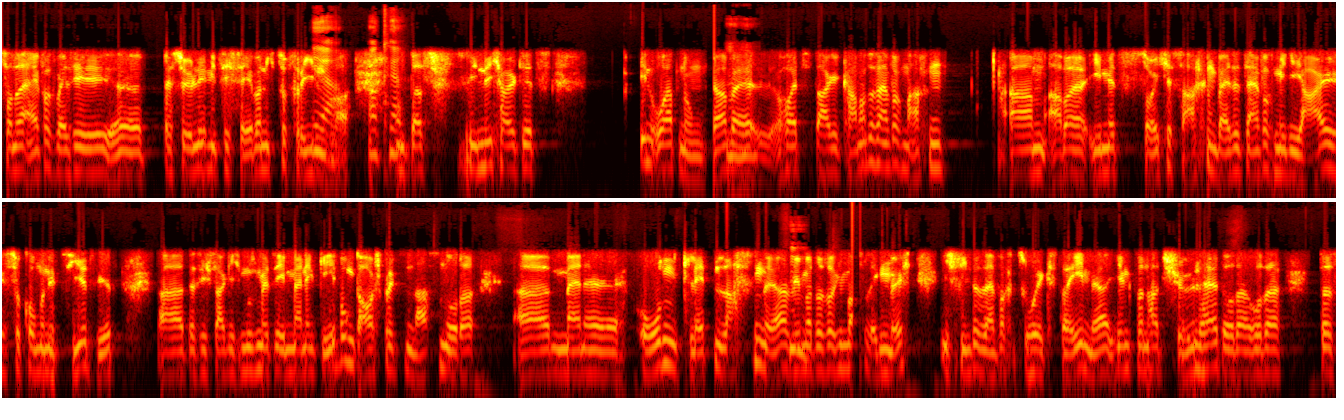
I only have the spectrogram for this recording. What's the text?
sondern einfach, weil sie äh, persönlich mit sich selber nicht zufrieden ja, war. Okay. Und das finde ich halt jetzt in Ordnung, ja, mhm. weil heutzutage kann man das einfach machen. Ähm, aber eben jetzt solche Sachen, weil es jetzt einfach medial so kommuniziert wird, äh, dass ich sage, ich muss mir jetzt eben meinen G-Punkt ausspritzen lassen oder äh, meine Hoden kletten lassen, ja, wie hm. man das auch immer auslegen möchte. Ich finde das einfach zu extrem. Ja. Irgendwann hat Schönheit oder, oder das,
